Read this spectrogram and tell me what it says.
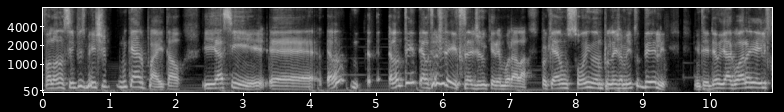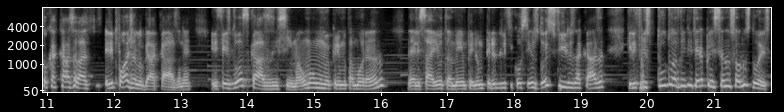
falou, não, simplesmente não quero, pai, e tal. E assim, é, ela, ela, tem, ela tem os direitos, né, de não querer morar lá, porque era um sonho, era um planejamento dele. Entendeu? E agora ele ficou com a casa lá. Ele pode alugar a casa, né? Ele fez duas casas em cima. Uma, o meu primo tá morando, né? Ele saiu também um período, um período ele ficou sem os dois filhos na casa, que ele fez tudo a vida inteira pensando só nos dois.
